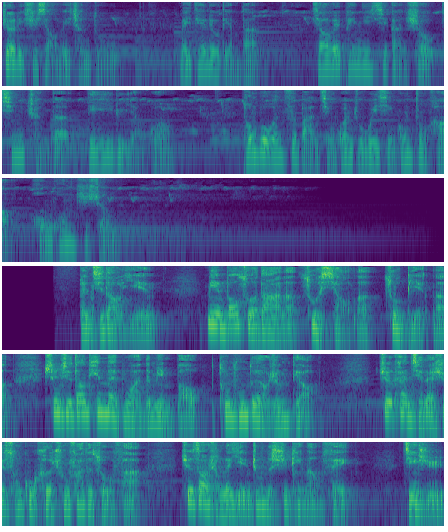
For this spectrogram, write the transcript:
这里是小薇晨读，每天六点半，小薇陪你一起感受清晨的第一缕阳光。同步文字版，请关注微信公众号“洪荒之声”。本期导言：面包做大了、做小了、做扁了，甚至当天卖不完的面包，通通都要扔掉。这看起来是从顾客出发的做法，却造成了严重的食品浪费。近日，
